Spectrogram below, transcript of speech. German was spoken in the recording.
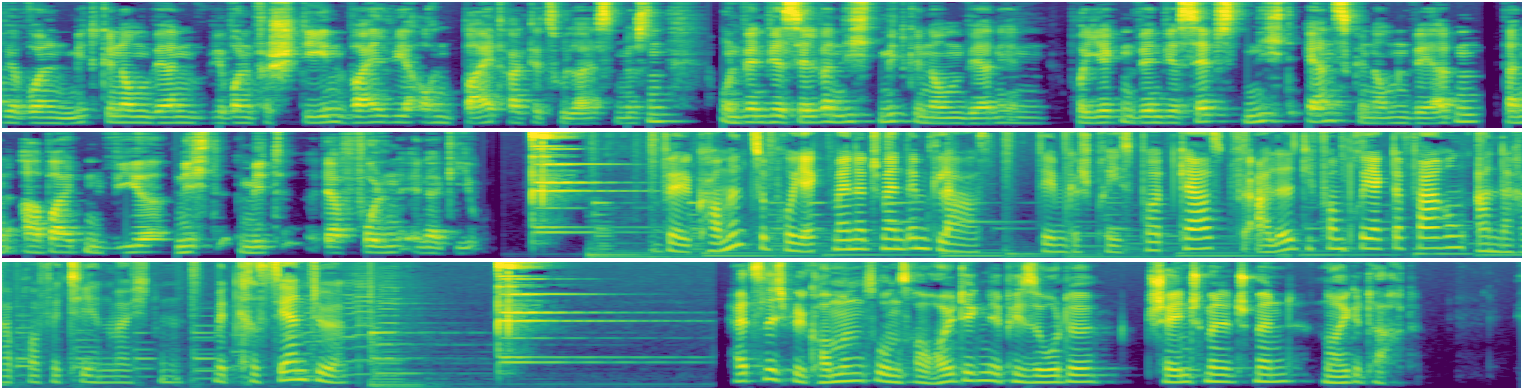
Wir wollen mitgenommen werden. Wir wollen verstehen, weil wir auch einen Beitrag dazu leisten müssen. Und wenn wir selber nicht mitgenommen werden in Projekten, wenn wir selbst nicht ernst genommen werden, dann arbeiten wir nicht mit der vollen Energie. Willkommen zu Projektmanagement im Glas, dem Gesprächspodcast für alle, die von Projekterfahrung anderer profitieren möchten, mit Christian Dürk. Herzlich willkommen zu unserer heutigen Episode Change Management neu gedacht.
